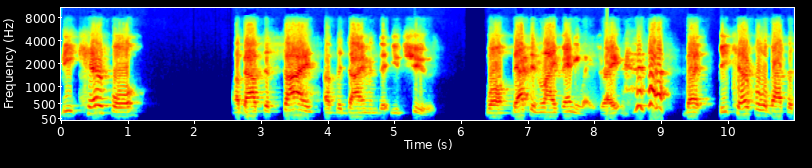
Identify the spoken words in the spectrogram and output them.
be careful about the size of the diamond that you choose. Well, that's in life anyways, right? but be careful about the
